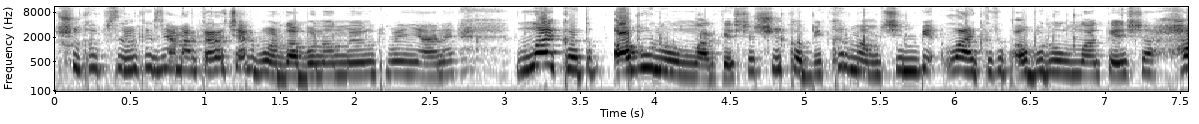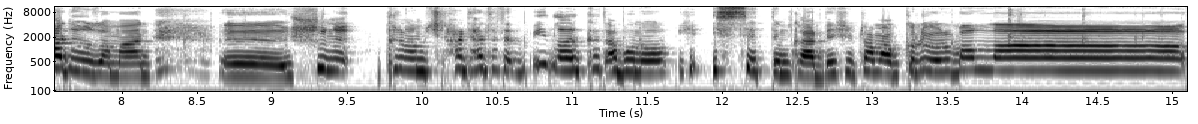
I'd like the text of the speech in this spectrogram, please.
Şu kapısını kıracağım arkadaşlar. Bu arada abone olmayı unutmayın yani. Like atıp abone olun arkadaşlar. Şu kapıyı kırmam için bir like atıp abone olun arkadaşlar. Hadi o zaman e, şunu kırmam için hadi hadi, hadi bir like at abone ol. Hissettim kardeşim tamam kırıyorum Allah.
